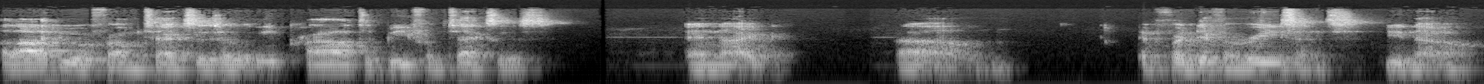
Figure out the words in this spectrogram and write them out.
a lot of people from Texas are really proud to be from Texas, and like, um, and for different reasons. You know,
